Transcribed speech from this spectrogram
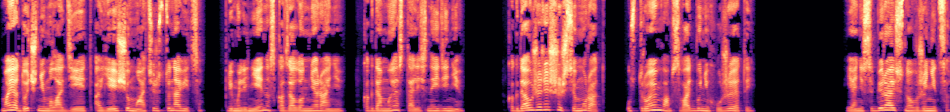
«Моя дочь не молодеет, а ей еще матерью становиться», прямолинейно сказал он мне ранее, когда мы остались наедине. «Когда уже решишься, Мурат? Устроим вам свадьбу не хуже этой». «Я не собираюсь снова жениться,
